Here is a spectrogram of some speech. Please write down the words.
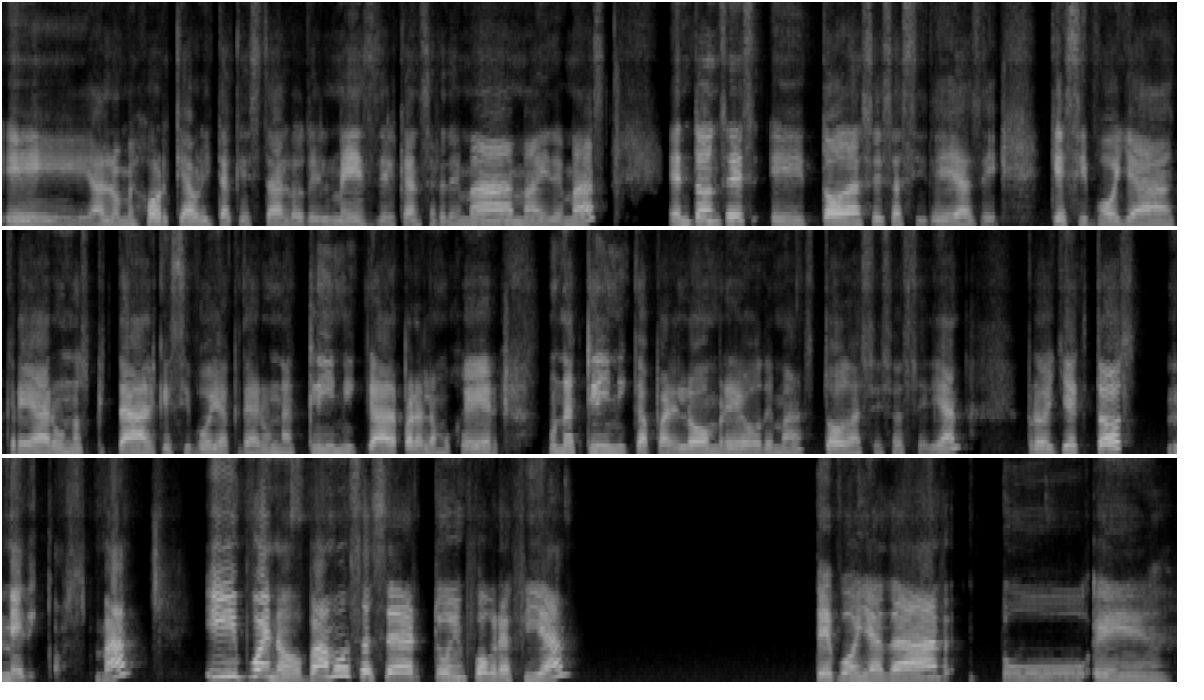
eh, a lo mejor que ahorita que está lo del mes del cáncer de mama y demás, entonces eh, todas esas ideas de que si voy a crear un hospital, que si voy a crear una clínica para la mujer, una clínica para el hombre o demás, todas esas serían proyectos médicos, ¿va? Y bueno, vamos a hacer tu infografía te voy a dar tu eh,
